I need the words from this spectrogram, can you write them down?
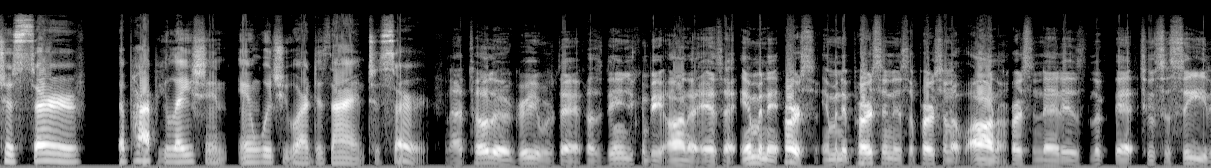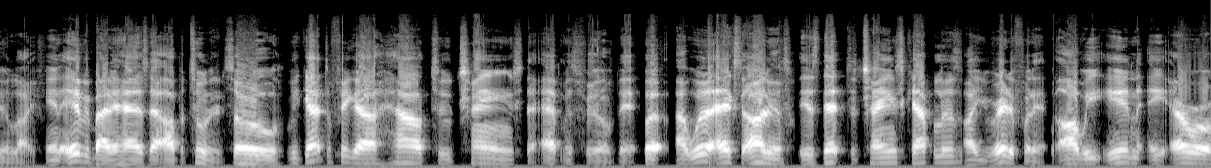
to serve the population in which you are designed to serve. And I totally agree with that because then you can be honored as an eminent person. Eminent person is a person of honor, person that is looked at to succeed in life. And everybody has that opportunity. So we got to figure out how to change the atmosphere of that. But I will ask the audience, is that to change capitalism? Are you ready for that? Are we in a era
